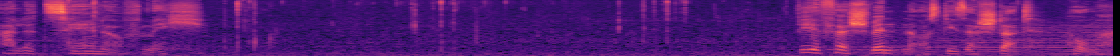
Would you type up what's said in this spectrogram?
Alle zählen auf mich. Wir verschwinden aus dieser Stadt, Homer.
